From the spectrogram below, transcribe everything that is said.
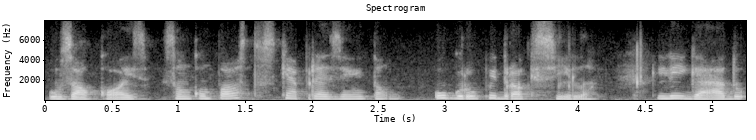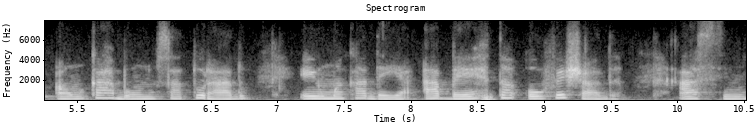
Os alcoóis são compostos que apresentam o grupo hidroxila, ligado a um carbono saturado em uma cadeia aberta ou fechada. Assim,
